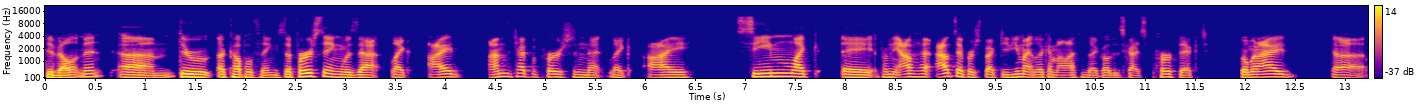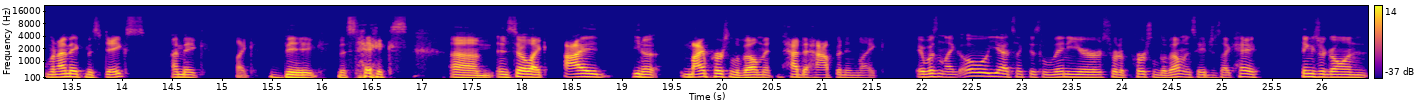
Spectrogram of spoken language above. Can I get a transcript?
development um, through a couple of things. The first thing was that, like, I, I'm the type of person that, like, I seem like a from the outside, outside perspective, you might look at my life and be like, "Oh, this guy's perfect." But when I uh, when I make mistakes, I make like big mistakes. Um, and so like I, you know, my personal development had to happen in like it wasn't like, oh yeah, it's like this linear sort of personal development stage. It's like, hey, things are going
